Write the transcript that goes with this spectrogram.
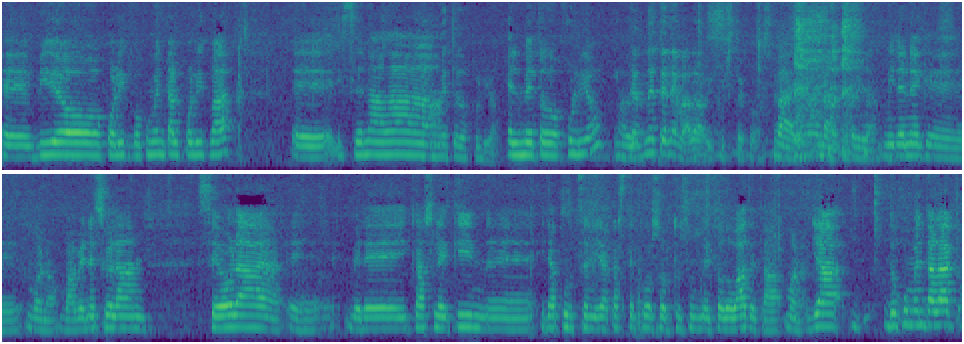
e, bideo polit, dokumental polit bat, e, izena da... El metodo Julio. El metodo Julio. Interneten eba da ikusteko. osea. Bai, bai, hori da. Mirenek, e, bueno, ba, Venezuelan zeola e, bere ikasleekin e, irakurtzen irakasteko sortuzun metodo bat, eta, bueno, ja, dokumentalak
